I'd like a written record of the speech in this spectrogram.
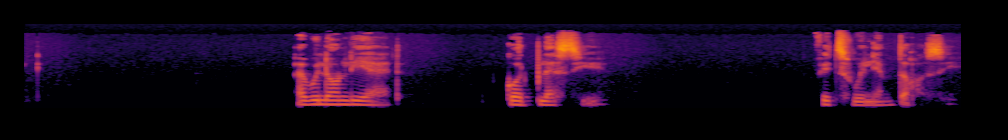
I will only add, God bless you. Fitzwilliam Darcy.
